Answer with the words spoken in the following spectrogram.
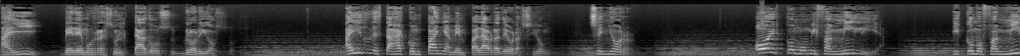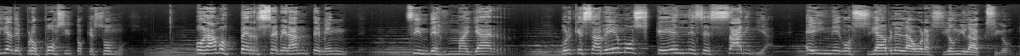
Ahí veremos resultados gloriosos. Ahí donde estás, acompáñame en palabra de oración. Señor, hoy como mi familia y como familia de propósito que somos, oramos perseverantemente, sin desmayar, porque sabemos que es necesaria e innegociable la oración y la acción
